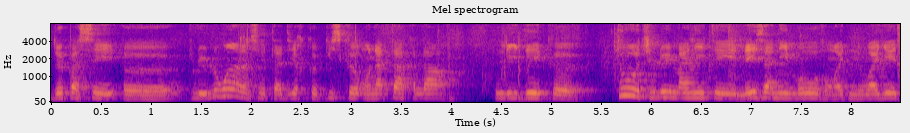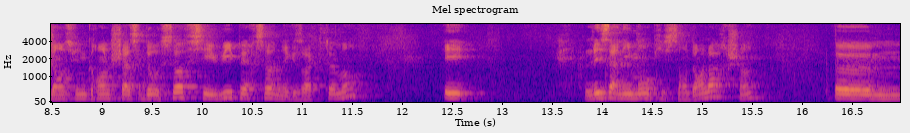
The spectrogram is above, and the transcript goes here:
de passer euh, plus loin, c'est-à-dire que puisqu'on attaque là l'idée que toute l'humanité, les animaux vont être noyés dans une grande chasse d'eau, sauf ces huit personnes exactement, et les animaux qui sont dans l'arche, hein, euh,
